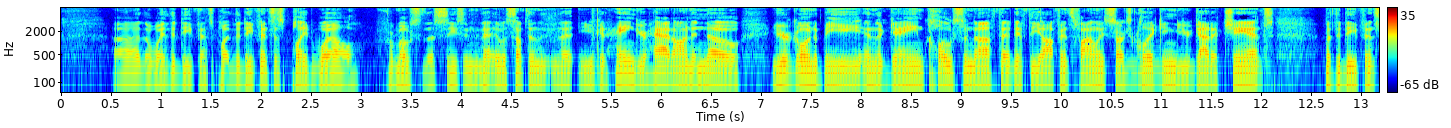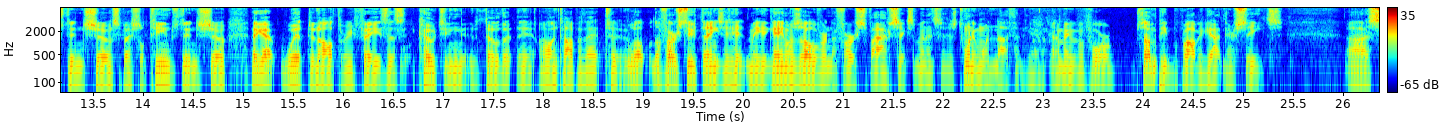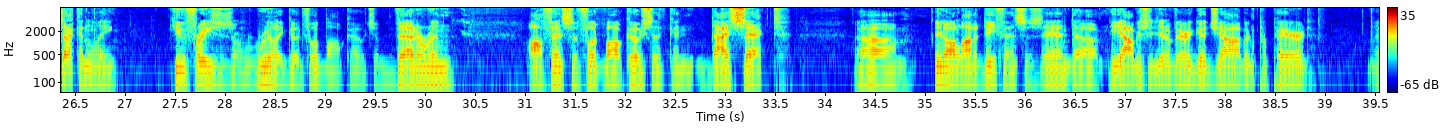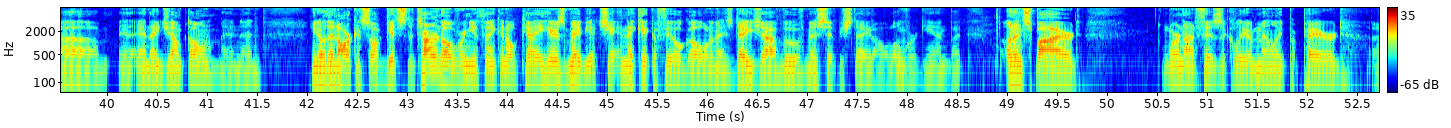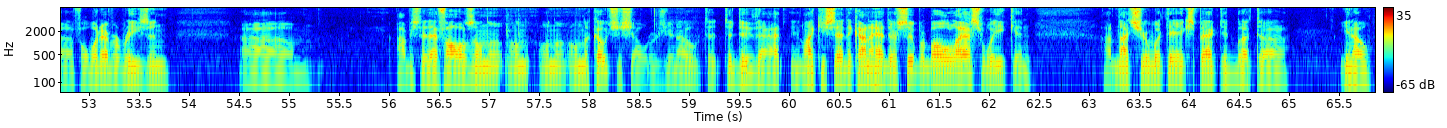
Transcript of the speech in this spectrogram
uh, the way the defense played. The defense has played well for most of the season. It was something that you could hang your hat on and know you're going to be in the game close enough that if the offense finally starts clicking, you got a chance. But the defense didn't show. Special teams didn't show. They got whipped in all three phases. Coaching, throw the, on top of that too. Well, the first two things that hit me, the game was over in the first five six minutes. It was twenty one nothing. Yeah. I mean, before some people probably got in their seats. Uh, secondly, Hugh Freeze is a really good football coach, a veteran offensive football coach that can dissect, um, you know, a lot of defenses, and uh, he obviously did a very good job and prepared, um, and, and they jumped on him, and then. You know, then Arkansas gets the turnover, and you're thinking, okay, here's maybe a chance, and they kick a field goal, and it's deja vu of Mississippi State all over again. But uninspired, we're not physically or mentally prepared uh, for whatever reason. Um, obviously, that falls on the on, on the on the coach's shoulders, you know, to, to do that. And like you said, they kind of had their Super Bowl last week, and I'm not sure what they expected, but uh, you know,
